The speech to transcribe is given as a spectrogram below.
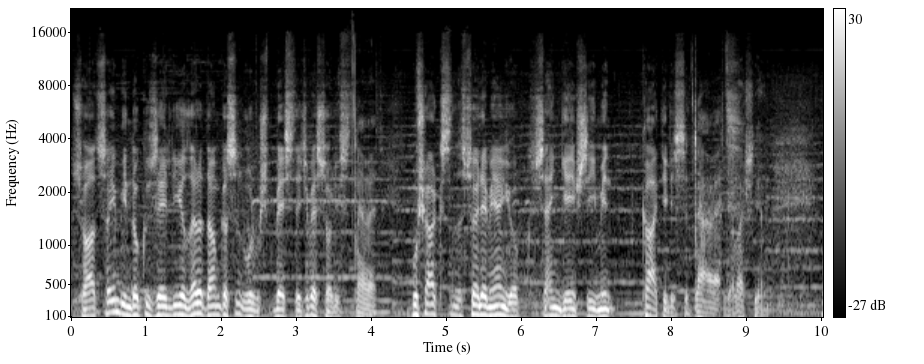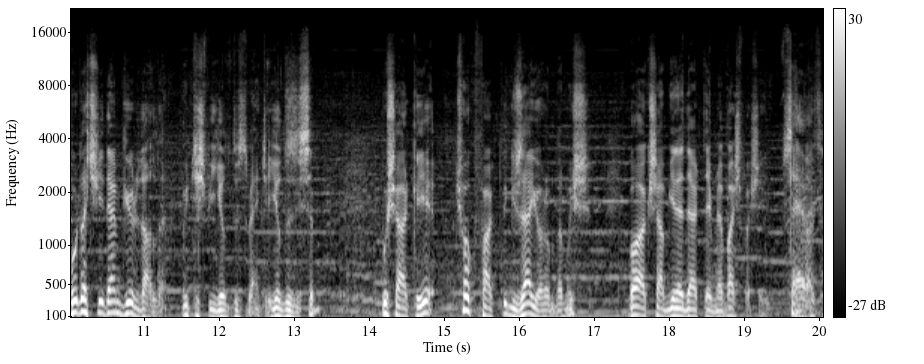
Suat Sayın 1950 yıllara damgasını vurmuş besteci ve solist. Evet. Bu şarkısında söylemeyen yok. Sen gençliğimin katilisin. Evet. Başlayan. Burada Çiğdem Gürdal'da. Müthiş bir yıldız bence. Yıldız isim. Bu şarkıyı çok farklı, güzel yorumlamış. Bu akşam yine dertlerimle baş başayım. Sen, Evet.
